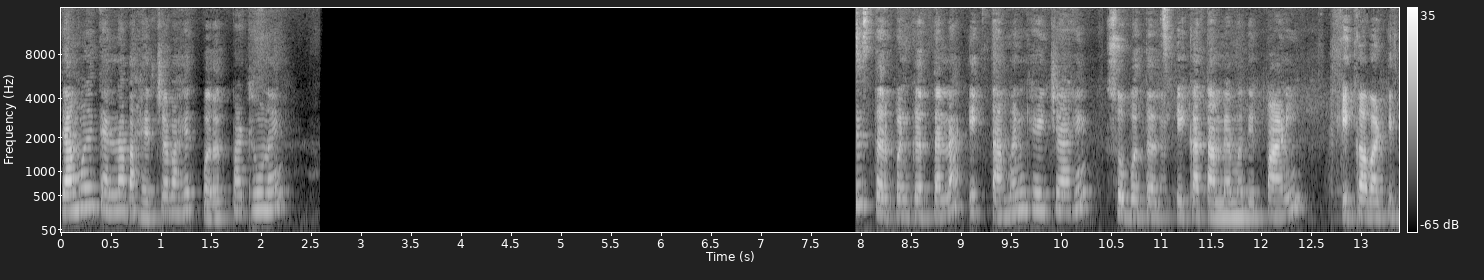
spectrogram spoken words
त्यामुळे त्यांना बाहेरच्या बाहेर परत पाठवू नये. तर्पण करताना एक ताम्हण घ्यायचे आहे. सोबतच एका तांब्यामध्ये पाणी एका वाटीत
